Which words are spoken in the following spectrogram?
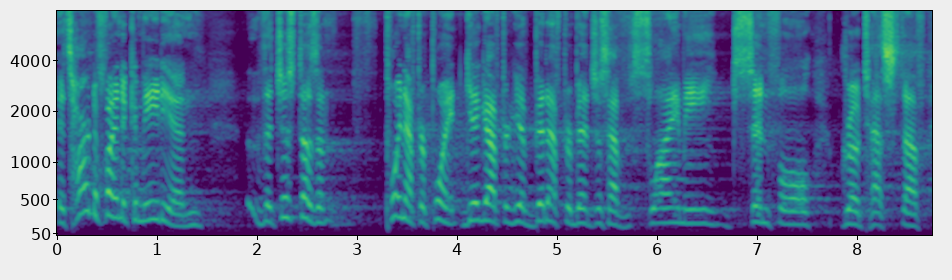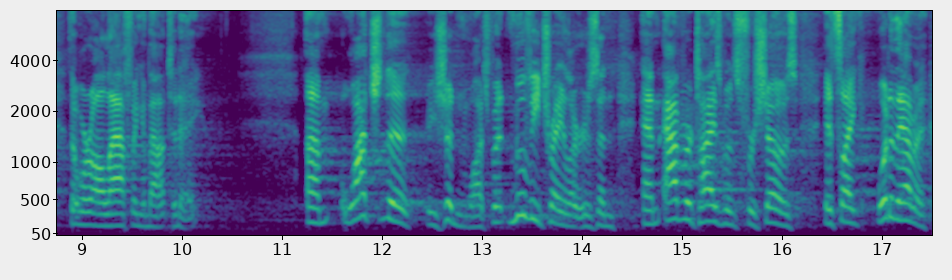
it's hard to find a comedian that just doesn't point after point, gig after gig, bit after bit, just have slimy, sinful, grotesque stuff that we're all laughing about today. Um, watch the, you shouldn't watch, but movie trailers and, and advertisements for shows. It's like, what do they have?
